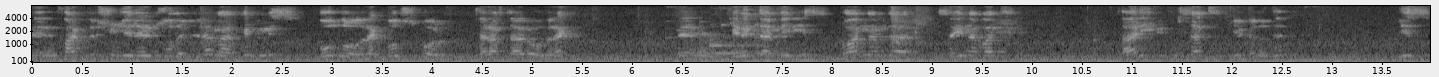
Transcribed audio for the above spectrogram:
E, farklı düşüncelerimiz olabilir ama hepimiz Bolu olarak, Bolu Spor taraftarı olarak e, kenetlenmeliyiz. Bu anlamda Sayın Abat tarihi bir fırsat yakaladı. Biz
